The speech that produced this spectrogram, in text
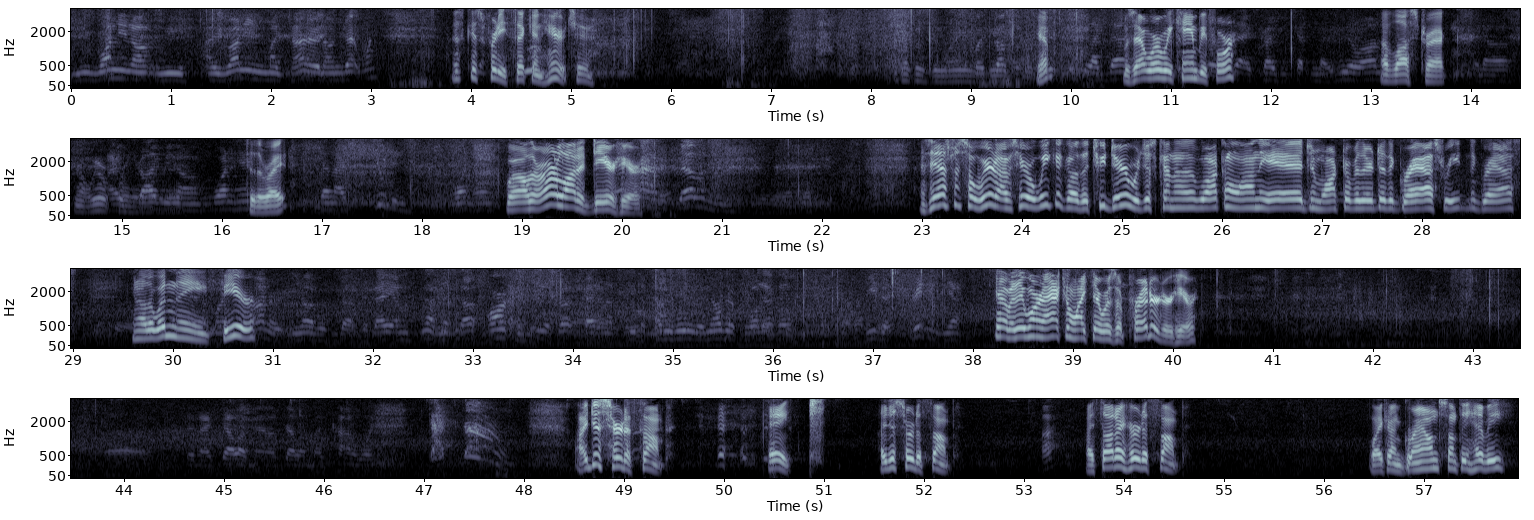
we run in on we I run in my tire on that one. This gets pretty thick in here too. Yep. Was that where we came before? I've lost track. No, we were further To the right? Well, there are a lot of deer here. And see, that's what's so weird. I was here a week ago. The two deer were just kind of walking along the edge and walked over there to the grass, were eating the grass. You know, there wasn't any fear. Yeah. Yeah, but they weren't acting like there was a predator here. I tell him, man, I tell him my convoy, get down! I just heard a thump. Hey, psst. I just heard a thump. I thought I heard a thump. Like on ground, something heavy?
